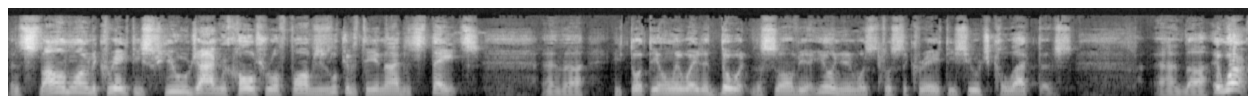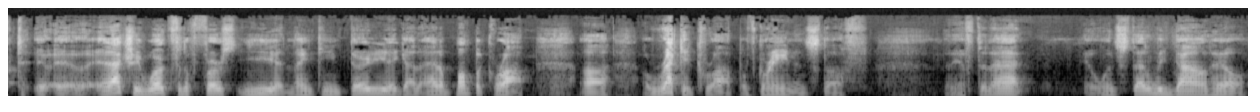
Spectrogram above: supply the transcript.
And Stalin wanted to create these huge agricultural farms. He's looking at the United States, and uh, he thought the only way to do it in the Soviet Union was, was to create these huge collectives. And uh, it worked. It, it, it, actually worked for the first year, 1930. They got had a bumper crop, uh, a record crop of grain and stuff. And after that, it went steadily downhill.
